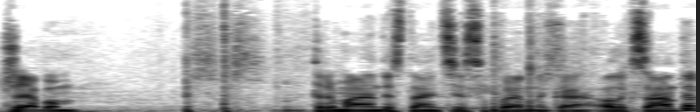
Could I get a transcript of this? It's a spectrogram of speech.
Джебом тримає на дистанції суперника Олександр.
